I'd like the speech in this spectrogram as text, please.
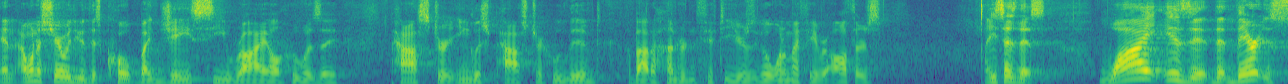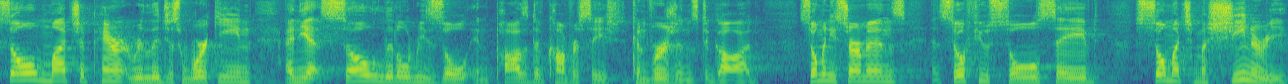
And I want to share with you this quote by J.C. Ryle, who was a pastor, English pastor, who lived about 150 years ago, one of my favorite authors. He says this Why is it that there is so much apparent religious working and yet so little result in positive conversation, conversions to God? So many sermons and so few souls saved, so much machinery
